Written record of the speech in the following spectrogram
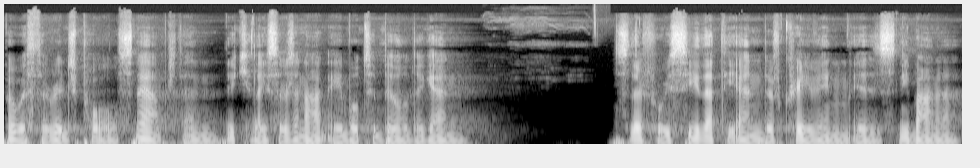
but with the ridgepole snapped, then the kilesas are not able to build again. So therefore we see that the end of craving is nibbana.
